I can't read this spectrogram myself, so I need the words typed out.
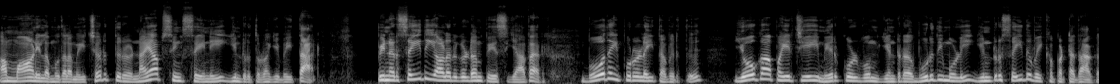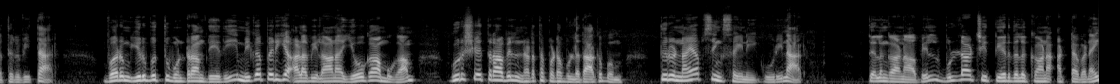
அம்மாநில முதலமைச்சர் திரு நயாப் சிங் சைனி இன்று தொடங்கி வைத்தார். பின்னர் செய்தியாளர்களிடம் பேசிய அவர் போதைப் பொருளை தவிர்த்து யோகா பயிற்சியை மேற்கொள்வோம் என்ற உறுதிமொழி இன்று செய்து வைக்கப்பட்டதாக தெரிவித்தார். வரும் இருபத்தி ஒன்றாம் தேதி மிகப்பெரிய அளவிலான யோகா முகாம் குருஷேத்ராவில் நடத்தப்பட உள்ளதாகவும் திரு நயாப் சிங் சைனி கூறினார். தெலுங்கானாவில் உள்ளாட்சி தேர்தலுக்கான அட்டவணை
